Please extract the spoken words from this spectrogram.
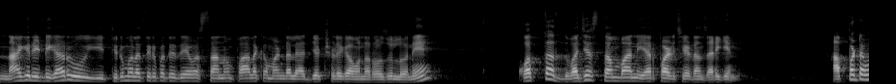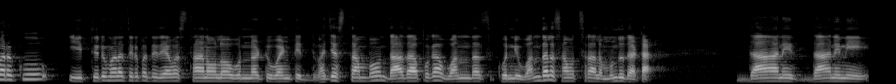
నాగిరెడ్డి గారు ఈ తిరుమల తిరుపతి దేవస్థానం పాలక మండలి అధ్యక్షుడిగా ఉన్న రోజుల్లోనే కొత్త ధ్వజస్తంభాన్ని ఏర్పాటు చేయడం జరిగింది. అప్పటి వరకు ఈ తిరుమల తిరుపతి దేవస్థానంలో ఉన్నటువంటి ధ్వజస్తంభం దాదాపుగా వంద కొన్ని వందల సంవత్సరాల ముందుదట. దాని దానిని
